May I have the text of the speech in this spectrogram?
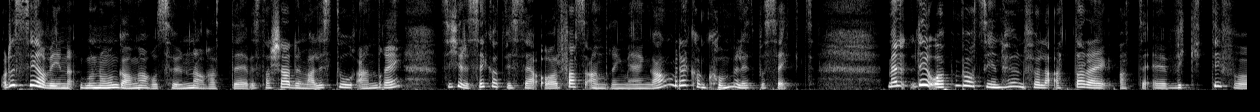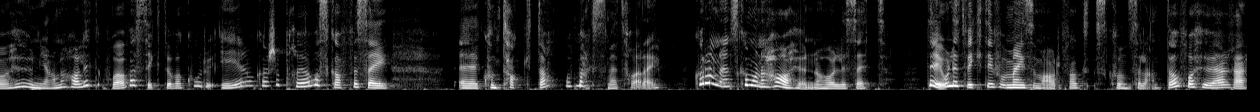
Og det ser vi noen ganger hos hunder, at eh, hvis det har skjedd en veldig stor endring, så er det ikke sikkert at vi ser atferdsendring med en gang, men det kan komme litt på sikt. Men det er åpenbart siden hunden følger etter deg, at det er viktig for hunden gjerne å ha litt oversikt over hvor du er, og kanskje prøve å skaffe seg kontakter og oppmerksomhet fra deg. Hvordan ønsker man å ha hundeholdet sitt? Det er jo litt viktig for meg som atferdskonsulent å få høre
